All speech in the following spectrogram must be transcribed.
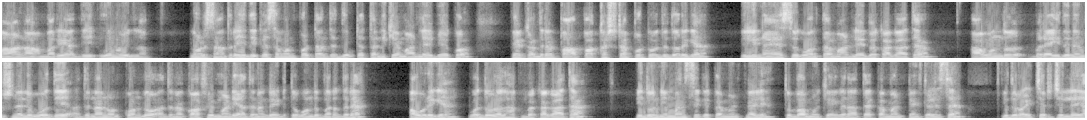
ಮಾನ, ಮರ್ಯಾದೆ ಏನೂ ಇಲ್ಲ. ನೋಡಿ ಸ್ನೇಹಿತರೆ, ಇದಕ್ಕೆ ಸಂಬಂಧಪಟ್ಟಂತೆ ದಿಟ್ಟ ತನಿಖೆ ಮಾಡಲೇಬೇಕು. ಯಾಕಂದ್ರೆ ಪಾಪ ಕಷ್ಟಪಟ್ಟು ಓದಿದವರಿಗೆ ಇಲ್ಲಿ ನ್ಯಾಯ ಸಿಗುವಂತ ಮಾಡ್ಲೇಬೇಕಾಗತ್ತೆ. ಆ ಒಂದು ಬರೀ ಐದು ನಿಮಿಷದಲ್ಲಿ ಓದಿ, ಅದನ್ನ ನೋಡ್ಕೊಂಡು, ಅದನ್ನ ಕಾಫಿ ಮಾಡಿ, ಅದನ್ನ ಗೈಡ್ ತಗೊಂಡು ಬರೆದ್ರೆ ಅವರಿಗೆ ಒದ್ದೊಳಗೆ ಹಾಕ್ಬೇಕಾಗತ್ತ ಇದು ನಿಮ್ಮ ಅನಿಸಿಕೆ ಕಮೆಂಟ್ನಲ್ಲಿ ತುಂಬಾ ಮುಖ್ಯ ಆಗಿರತ್ತೆ ಕಮೆಂಟ್ನಲ್ಲಿ ತಿಳಿಸಿ. ಇದು ರಾಯಚೂರು ಜಿಲ್ಲೆಯ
